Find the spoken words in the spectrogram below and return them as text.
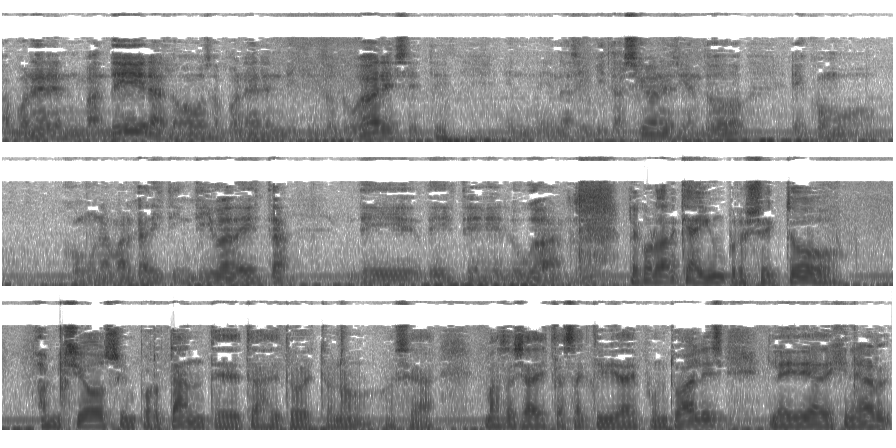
a poner en banderas, lo vamos a poner en distintos lugares, este, en, en las invitaciones y en todo, es como, como una marca distintiva de esta de, de este lugar, ¿no? Recordar que hay un proyecto ambicioso, importante detrás de todo esto, ¿no? O sea, más allá de estas actividades puntuales, la idea de generar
